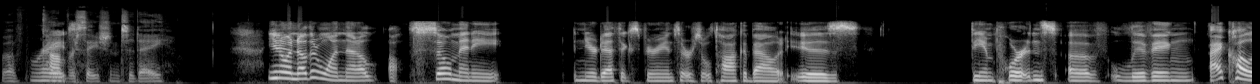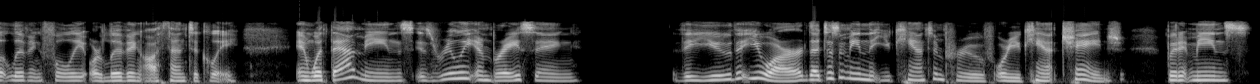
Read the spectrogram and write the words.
of right. conversation today you know another one that so many near-death experiencers will talk about is the importance of living, I call it living fully or living authentically. And what that means is really embracing the you that you are. That doesn't mean that you can't improve or you can't change, but it means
